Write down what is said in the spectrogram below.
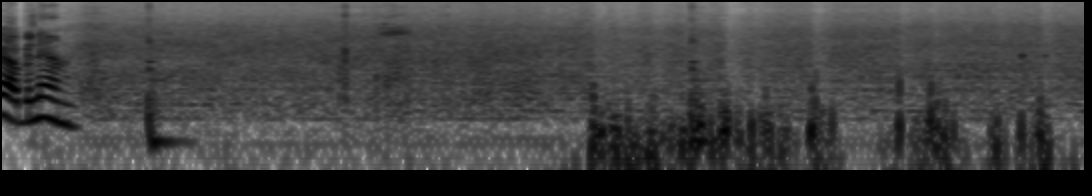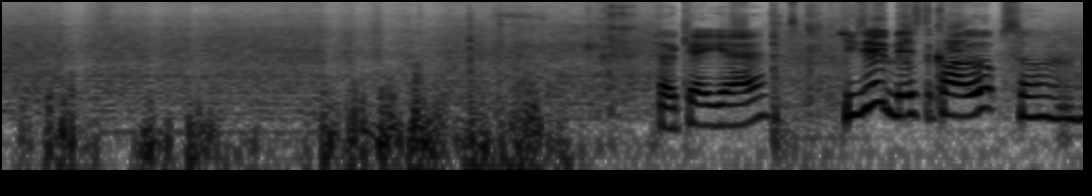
I got banana. Okay, guys. He said messed the car up, so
